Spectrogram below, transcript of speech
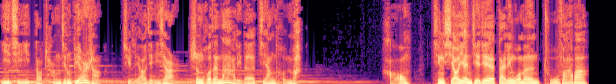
一起到长江边上去了解一下生活在那里的江豚吧。好，请小燕姐姐带领我们出发吧。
